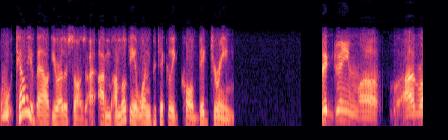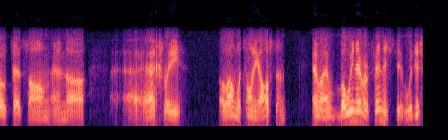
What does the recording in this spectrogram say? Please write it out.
w- tell me about your other songs. I, I'm I'm looking at one particularly called Big Dream. Big Dream, uh I wrote that song and uh actually along with Tony Austin and but we never finished it. We just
